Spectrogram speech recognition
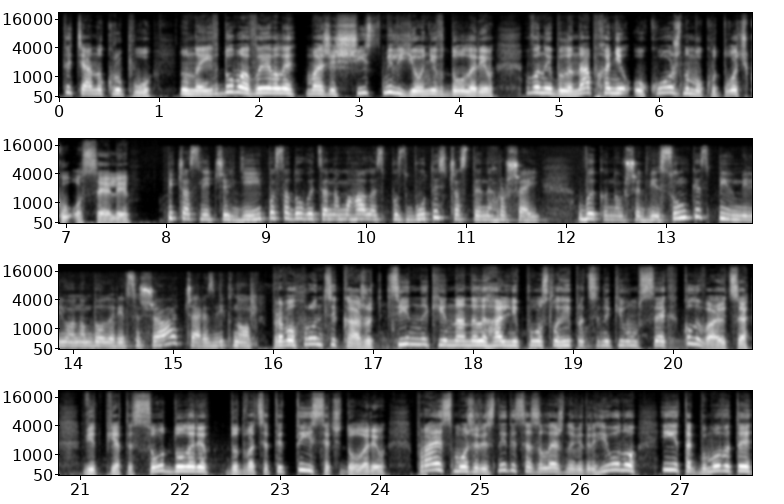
Тетяну Крупу. У неї вдома виявили майже 6 мільйонів доларів. Вони були напхані у кожному куточку оселі. Під час слідчих дій посадовиця намагалась позбутись частини грошей, виконавши дві сумки з півмільйоном доларів США через вікно. Правоохоронці кажуть, цінники на нелегальні послуги працівників МСЕК коливаються від 500 доларів до 20 тисяч доларів. Прайс може різнитися залежно від регіону і, так би мовити,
